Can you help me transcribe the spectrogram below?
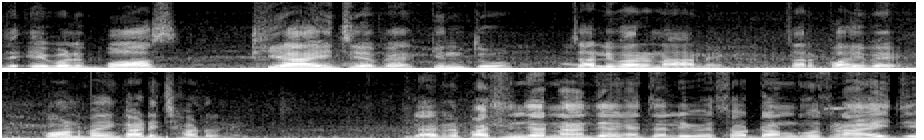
যে এইভাবে বস ঠিয়া হয়েছে এবে কিন্তু চালবার না নেই স্যার কহবে কোণ গাড়ি ছাড়ুনি গাড়ির প্যাসেঞ্জর না আজ্ঞা চালবে সটডাউন ঘোষণা হয়েছে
